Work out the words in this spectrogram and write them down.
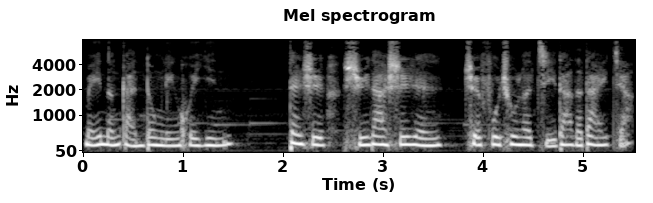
没能感动林徽因，但是徐大诗人却付出了极大的代价。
